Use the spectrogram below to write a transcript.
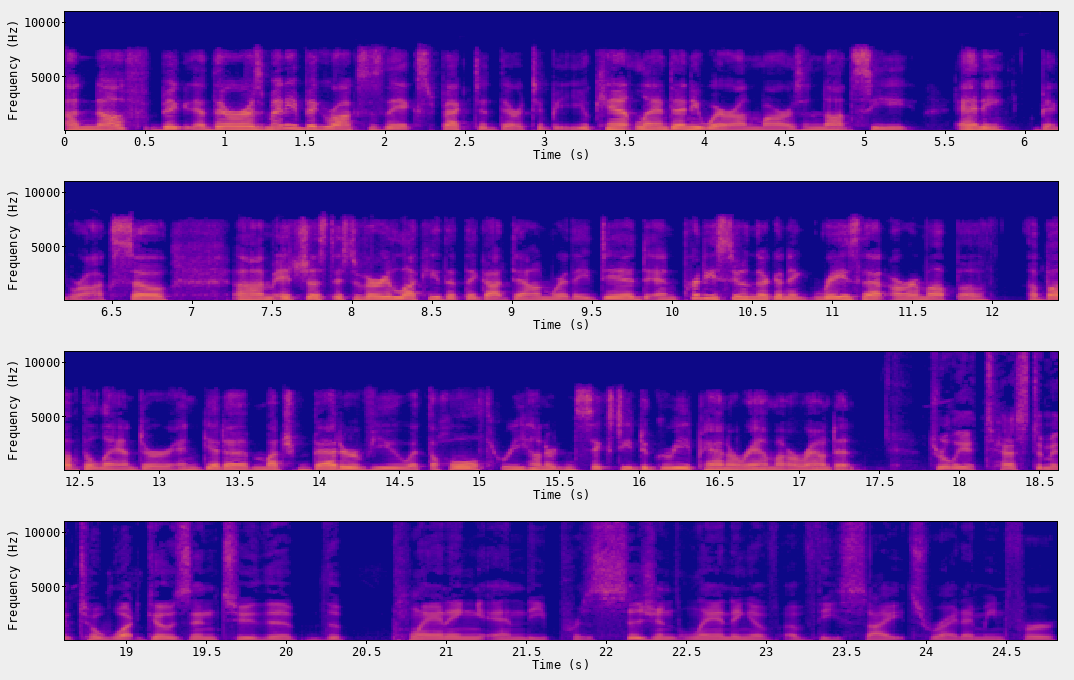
enough big. There are as many big rocks as they expected there to be. You can't land anywhere on Mars and not see any big rocks. So um, it's just it's very lucky that they got down where they did, and pretty soon they're going to raise that arm up of above the lander and get a much better view at the whole 360 degree panorama around it. It's really a testament to what goes into the the planning and the precision landing of, of these sites, right? I mean, for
